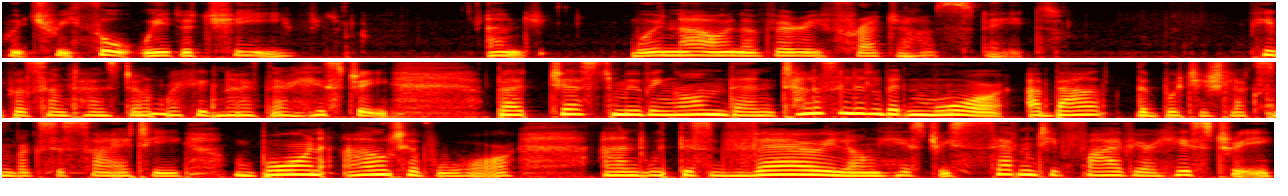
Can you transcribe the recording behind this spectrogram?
which we thought we'd achieved and we're now in a very fragile state. People sometimes don't recognize their history. But just moving on, then, tell us a little bit more about the British Luxembourg Society, born out of war and with this very long history 75 year history.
